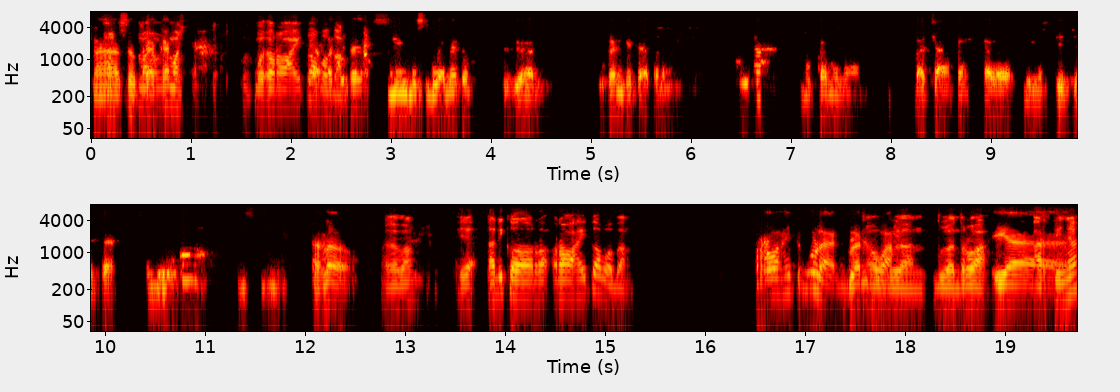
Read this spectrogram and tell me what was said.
nah Mas- suka kan mas- Roh itu apa Bang? kita seminggu sebelumnya tuh tujuan bukan kita apa namanya? bukan bukan. baca apa kalau di masjid kita halo Halo Bang. Ya, tadi kalau Ro- Roh itu apa Bang? Roh itu bulan bulan Oh, roh bulan bulan Roh. iya Artinya?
